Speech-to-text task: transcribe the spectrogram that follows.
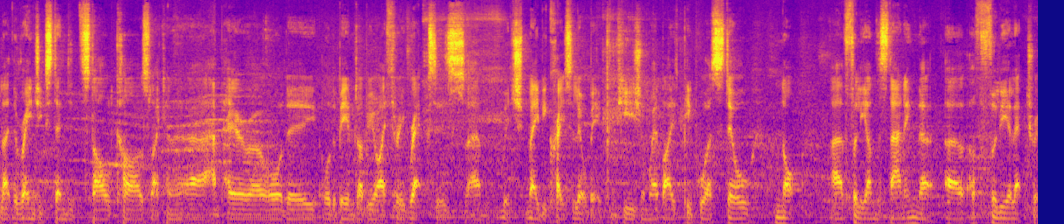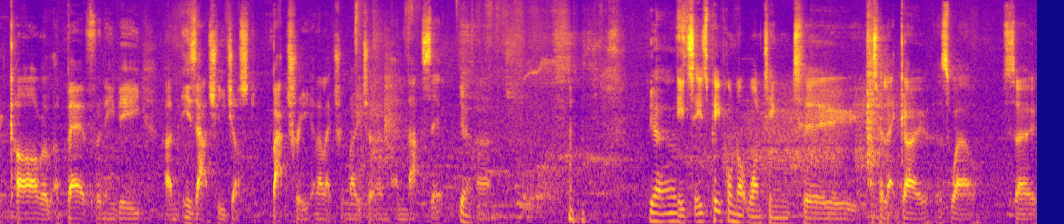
like the range extended styled cars like an uh, Ampera or the or the BMW i3 Rexes, um, which maybe creates a little bit of confusion whereby people are still not uh, fully understanding that uh, a fully electric car, a, a BEV, an EV, um, is actually just battery and electric motor, and, and that's it. Yeah. Um, Yeah. it's it's people not wanting to to let go as well. So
